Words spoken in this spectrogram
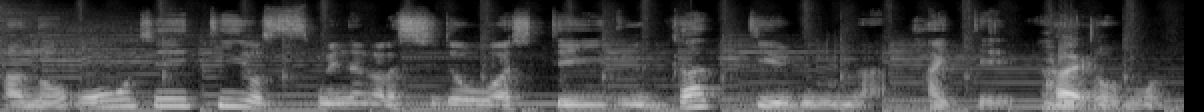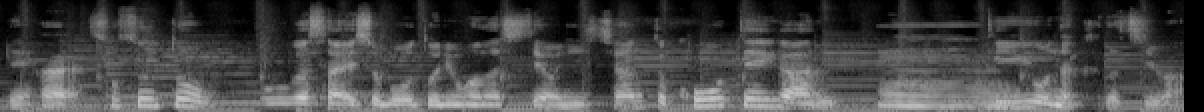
あの、OJT を進めながら指導はしているがっていう部分が入っていると思うので、ーはい。そうすると僕が最初冒頭にお話ししたように、ちゃんと肯定があるうんっていうような形は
